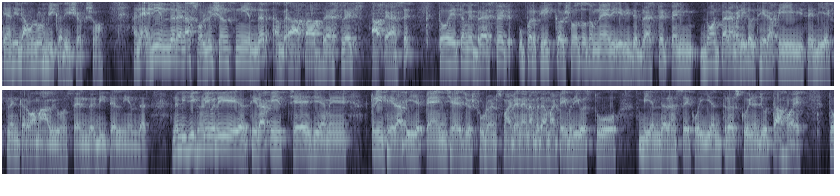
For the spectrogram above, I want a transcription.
ત્યાંથી ડાઉનલોડ બી કરી શકશો. અને એની અંદર, એના સોલ્યુશન્સની અંદર આપા બ્રેસલેટ્સ આપ્યા હશે. તો એ તમે બ્રેસલેટ ઉપર ક્લિક કરશો તો તમને એ રીતે બ્રેસલેટ પેનિંગ નોન પેરામેડિકલ થેરાપી વિશે બી એક્સપ્લેન કરવામાં આવ્યું હશે અંદર ડિટેલની અંદર. અને બીજી ઘણી બધી થેરાપીઝ છે જે અમે ટ્રી થેરાપી જે પેન છે, જે સ્ટુડન્ટ્સ માટે એના બધા માટે બધી વસ્તુઓ બી અંદર હશે, કોઈ યંત્રસ કોઈને જોતા હોય. તો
